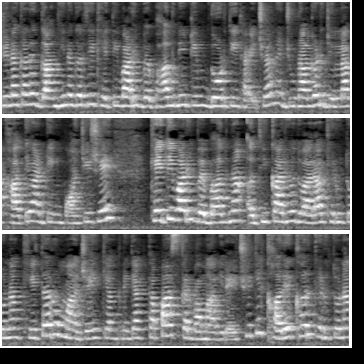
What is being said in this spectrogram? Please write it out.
જેના કારણે ગાંધીનગરથી ખેતીવાડી વિભાગની ટીમ દોડતી થાય છે અને જુનાગઢ જિલ્લા ખાતે આ ટીમ પહોંચી છે. ખેતીવાડી વિભાગના અધિકારીઓ દ્વારા ખેડૂતોના ખેતરોમાં જઈ ક્યાંક ને ક્યાંક તપાસ કરવામાં આવી રહી છે કે ખરેખર ખેડૂતોના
